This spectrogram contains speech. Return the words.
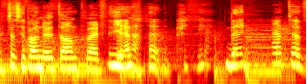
Vanuit Antwerpen. Ja, dat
